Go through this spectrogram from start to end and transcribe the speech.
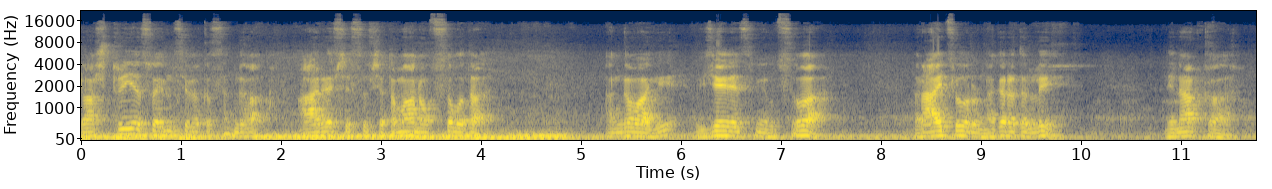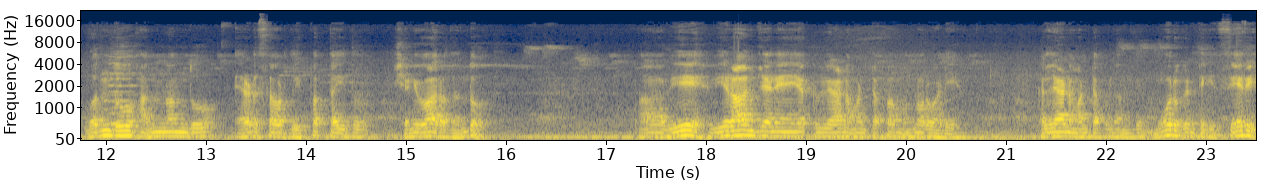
ರಾಷ್ಟ್ರೀಯ ಸ್ವಯಂ ಸೇವಕ ಸಂಘ ಆರ್ ಎಸ್ ಎಸ್ ಶತಮಾನೋತ್ಸವದ ಅಂಗವಾಗಿ ವಿಜಯದಶಮಿ ಉತ್ಸವ ರಾಯಚೂರು ನಗರದಲ್ಲಿ ದಿನಾಂಕ ಒಂದು ಹನ್ನೊಂದು ಎರಡು ಸಾವಿರದ ಇಪ್ಪತ್ತೈದು ಶನಿವಾರದಂದು ವೀ ವೀರಾಂಜನೇಯ ಕಲ್ಯಾಣ ಮಂಟಪ ಮುನ್ನೂರವಾಡಿ ಕಲ್ಯಾಣ ಮಂಟಪದಲ್ಲಿ ಮೂರು ಗಂಟೆಗೆ ಸೇರಿ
